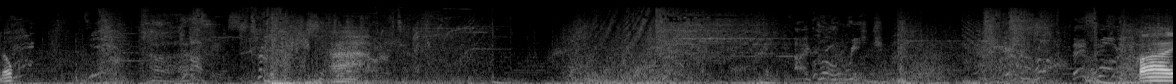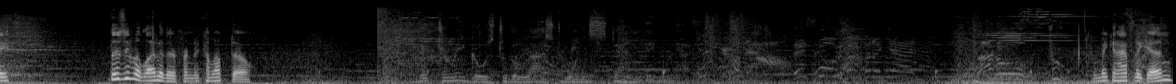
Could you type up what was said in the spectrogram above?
Nope. Weak. Bye. There's even a ladder there for him to come up, though. We make it happen again?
